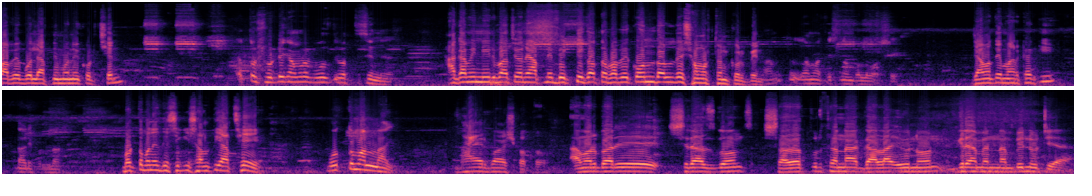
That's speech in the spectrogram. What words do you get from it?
পাবে বলে আপনি মনে করছেন? এত সঠিক আমরা বলতে পারতেছি না। আগামী নির্বাচনে আপনি ব্যক্তিগতভাবে কোন দলের সমর্থন করবেন? আমি তো জামাত ইসলাম ভালোবাসি। জামাতে মার্কা কি? দাঁড়িপাল্লা। বর্তমানে দেশে কি শান্তি আছে? বর্তমান নাই। ভাইয়ের বয়স কত? আমার বাড়ি সিরাজগঞ্জ সাজাদপুর থানা গালা ইউনিয়ন গ্রামের নাম বিনুটিয়া।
